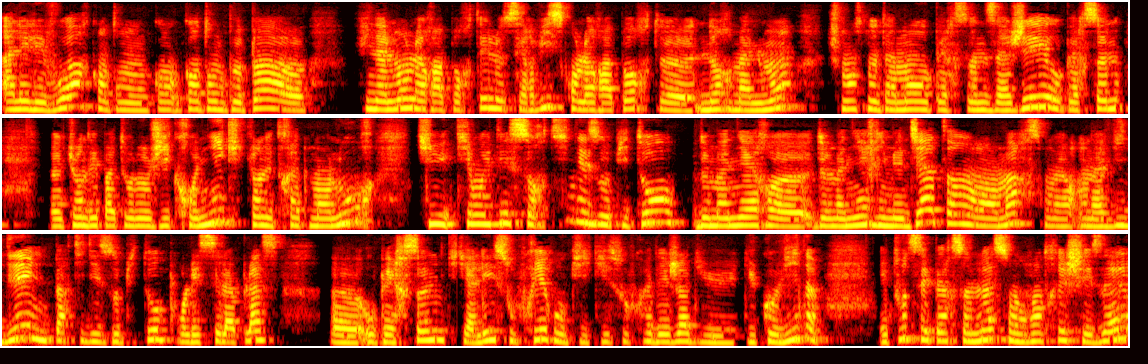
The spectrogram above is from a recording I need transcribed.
aller les voir, quand on quand, on ne peut pas euh, finalement leur apporter le service qu'on leur apporte euh, normalement. Je pense notamment aux personnes âgées, aux personnes euh, qui ont des pathologies chroniques, qui ont des traitements lourds, qui, ont été sorties des hôpitaux de manière, euh, de manière immédiate. Hein. En mars, on a, vidé une partie des hôpitaux pour laisser la place aux personnes qui allaient souffrir ou qui, souffraient déjà du, du Covid. Et toutes ces personnes-là sont rentrées chez elles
